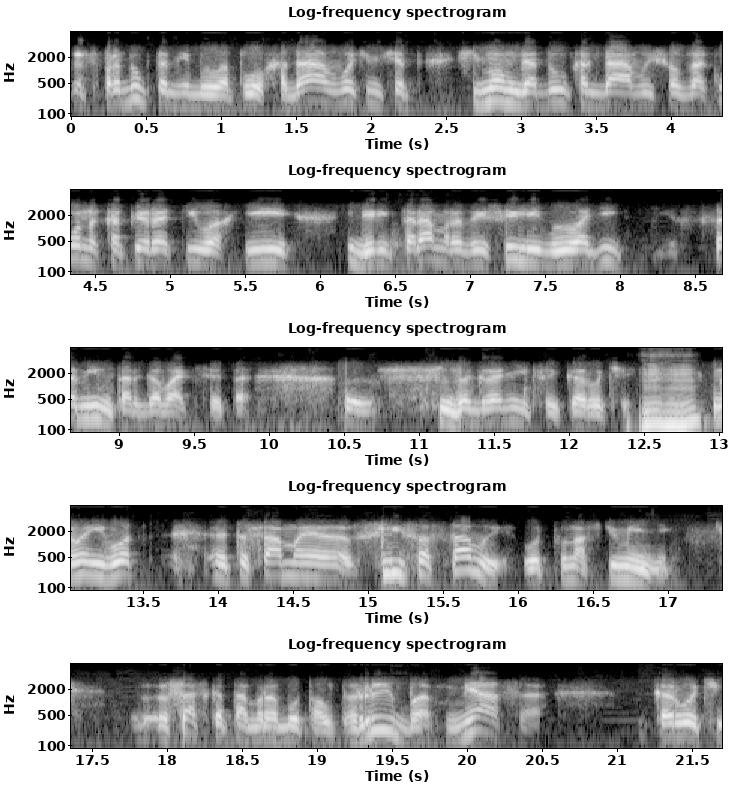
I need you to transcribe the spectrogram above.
с продуктами было плохо, да? В 87 году, когда вышел закон о кооперативах, и директорам разрешили выводить самим торговать это за границей, короче. Угу. Ну и вот это самое, шли составы, вот у нас в Тюмени, Сашка там работал, рыба, мясо, короче,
